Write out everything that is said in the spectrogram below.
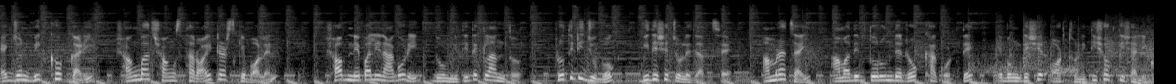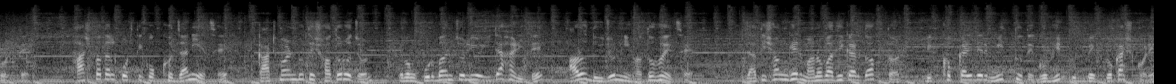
একজন বিক্ষোভকারী সংবাদ সংস্থা রয়টার্সকে বলেন, সব নেপালি নাগরিক দুর্নীতিতে ক্লান্ত। প্রতিটি যুবক বিদেশে চলে যাচ্ছে। আমরা চাই আমাদের তরুণদের রক্ষা করতে এবং দেশের অর্থনীতি শক্তিশালী করতে। হাসপাতাল কর্তৃপক্ষ জানিয়েছে, কাঠমান্ডুতে সতেরো জন এবং পূর্বাঞ্চলীয় ইটাহারিতে আরও দুইজন নিহত হয়েছে। জাতিসংঘের মানবাধিকার দপ্তর বিক্ষোভকারীদের মৃত্যুতে গভীর উদ্বেগ প্রকাশ করে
